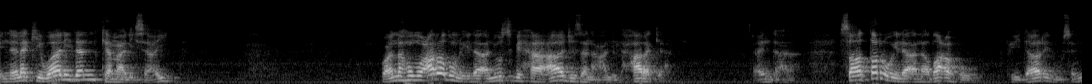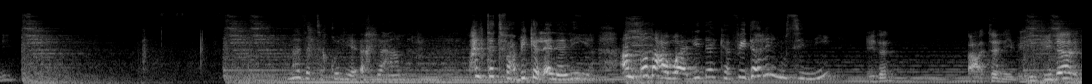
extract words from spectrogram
إن لك والدا كما لسعيد. وأنه معرض إلى أن يصبح عاجزا عن الحركة عندها. سأضطر إلى أن أضعه في دار المسنين. ماذا تقول يا أخي عامر؟ هل تدفع بك الأنانية أن تضع والدك في دار المسنين؟ إذا أعتني به في داري.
